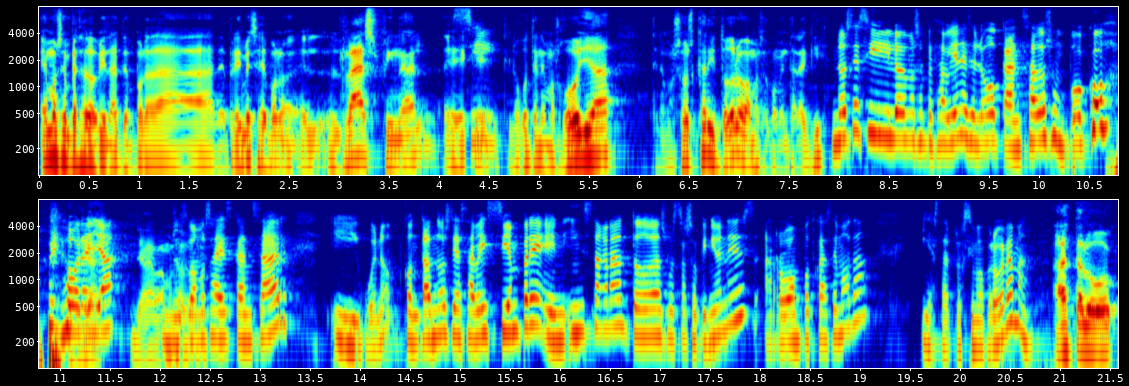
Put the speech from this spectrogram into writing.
Hemos empezado bien la temporada de premios, eh, bueno, el, rush final, eh, que, luego tenemos Goya. Tenemos Oscar y todo lo vamos a comentar aquí. No sé si lo hemos empezado bien, desde luego cansados un poco, pero ahora ya, nos vamos a descansar y bueno, contadnos, ya sabéis, siempre en Instagram todas vuestras opiniones, arroba un podcast de moda y hasta el próximo programa. Hasta luego.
